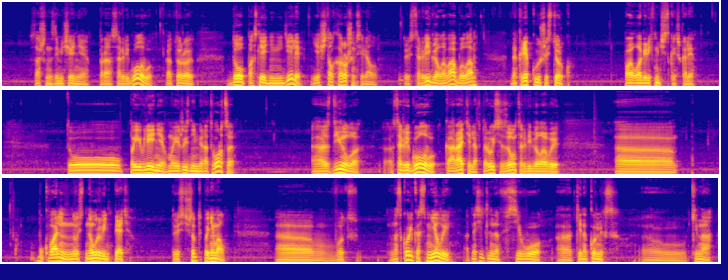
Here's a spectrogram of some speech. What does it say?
Сашины замечание про «Сорви голову», которую до последней недели я считал хорошим сериалом. То есть «Сорви голова» была на крепкую шестерку по логарифмической шкале. То появление в моей жизни миротворца э, сдвинуло «Сорви голову», «Карателя», второй сезон «Сорви головы», э, буквально на, уровень 5. То есть, чтобы ты понимал, э, вот насколько смелый относительно всего кинокомикс э, кино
